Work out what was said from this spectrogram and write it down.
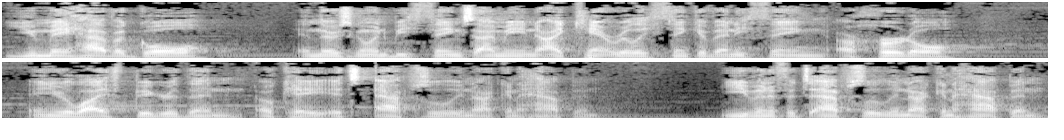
you may have a goal, and there's going to be things. I mean, I can't really think of anything a hurdle in your life bigger than okay, it's absolutely not going to happen. Even if it's absolutely not going to happen,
